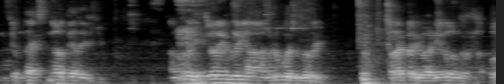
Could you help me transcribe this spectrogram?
ഇൻകം ടാക്സിന്റെ ആൾക്കാരായിരിക്കും നമ്മൾ റേറ്റ് പറയുമ്പോഴേ അങ്ങോട്ട് പോലും പറയും കുറെ പരിപാടികളൊന്നും അപ്പൊ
